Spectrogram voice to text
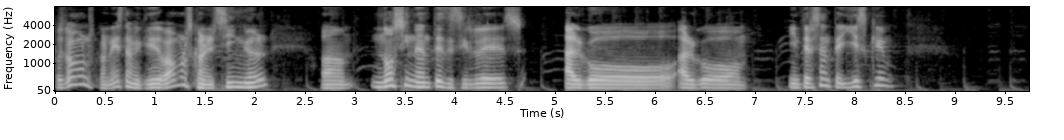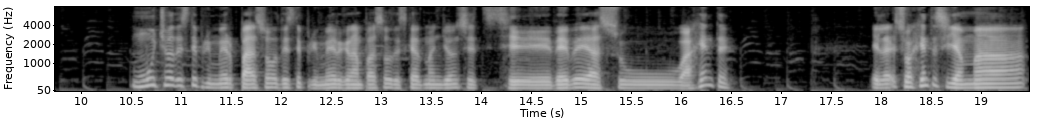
Pues vámonos con esta, mi querido. Vámonos con el single. Um, no sin antes decirles algo, algo interesante. Y es que mucho de este primer paso, de este primer gran paso de Scatman Jones se, se debe a su agente. Su agente se llama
